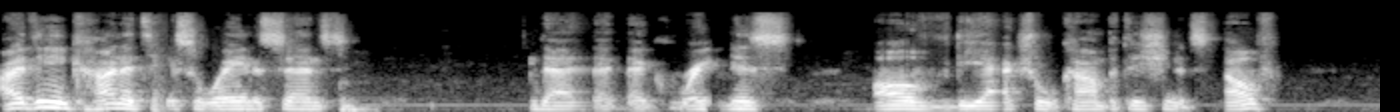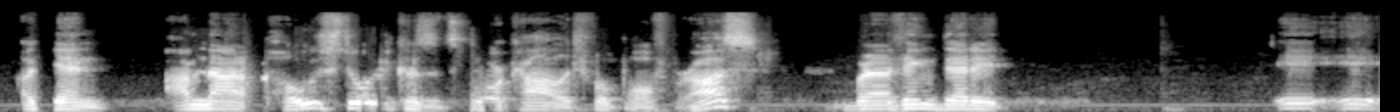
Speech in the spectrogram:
I think it kind of takes away, in a sense, that, that that greatness of the actual competition itself. Again, I'm not opposed to it because it's more college football for us, but I think that it it,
